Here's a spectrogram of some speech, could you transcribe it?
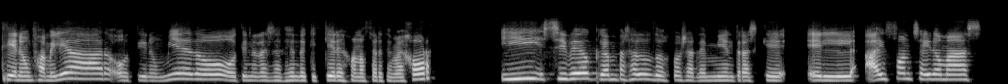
tiene un familiar o tiene un miedo o tiene la sensación de que quieres conocerte mejor. Y sí veo que han pasado dos cosas, de mientras que el iPhone se ha ido más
